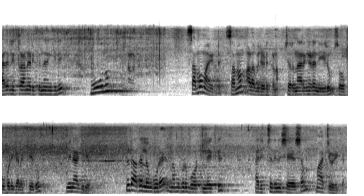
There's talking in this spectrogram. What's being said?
അര ലിറ്ററാണ് എടുക്കുന്നതെങ്കിൽ മൂന്നും സമമായിട്ട് സമം അളവിലെടുക്കണം. ചെറുനാരങ്ങയുടെ നീരും സോപ്പ് പൊടി കലക്കിയതും വിനാഗിരിയും എന്നിട്ട് അതെല്ലാം കൂടെ നമുക്കൊരു ബോട്ടിലേക്ക് അരിച്ചതിന് ശേഷം മാറ്റി ഒഴിക്കാം.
